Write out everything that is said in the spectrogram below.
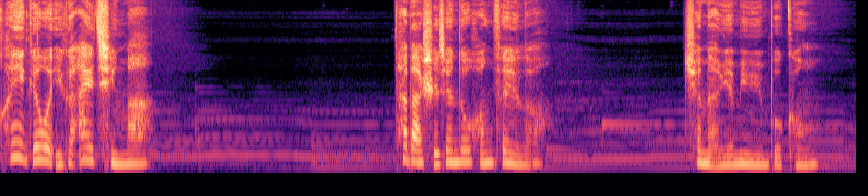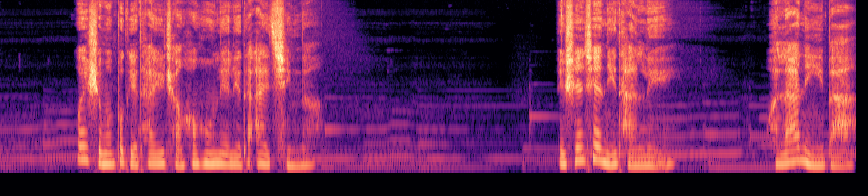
可以给我一个爱情吗？”他把时间都荒废了，却埋怨命运不公。为什么不给他一场轰轰烈烈的爱情呢？你深陷泥潭里，我拉你一把，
